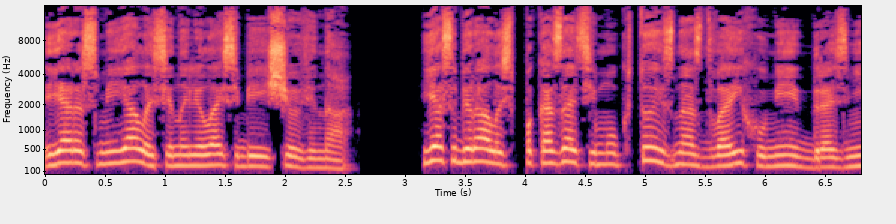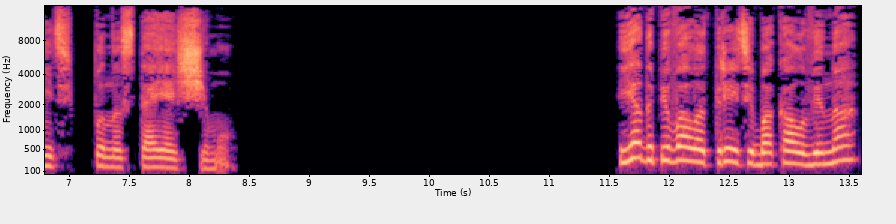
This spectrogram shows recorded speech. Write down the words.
Я рассмеялась и налила себе еще вина. Я собиралась показать ему, кто из нас двоих умеет дразнить по-настоящему. Я допивала третий бокал вина,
